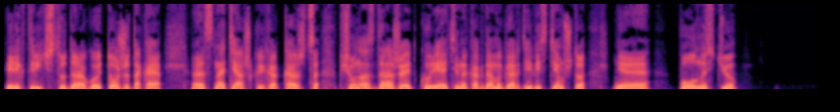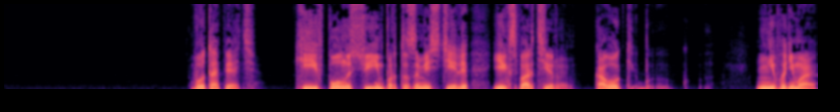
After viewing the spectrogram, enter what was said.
электричество дорогое, тоже такая э, с натяжкой, как кажется. Почему у нас дорожает курятина, когда мы гордились тем, что э, полностью... Вот опять. Киев полностью импорта заместили и экспортируем. Кого... Не понимаю.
